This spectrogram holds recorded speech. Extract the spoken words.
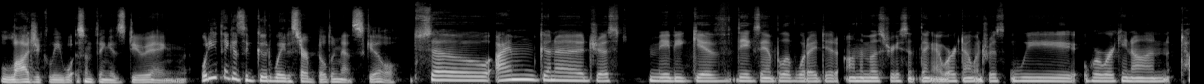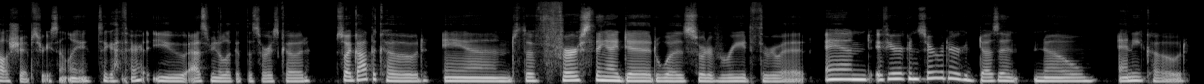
logically what something is doing. What do you think is a good way to start building that skill? So I'm going to just maybe give the example of what I did on the most recent thing I worked on, which was we were working on tall ships recently together. You asked me to look at the source code. So I got the code, and the first thing I did was sort of read through it. And if you're a conservator who doesn't know any code,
